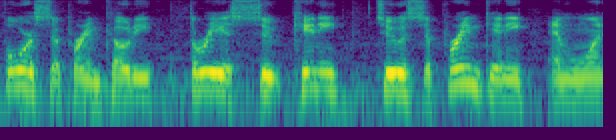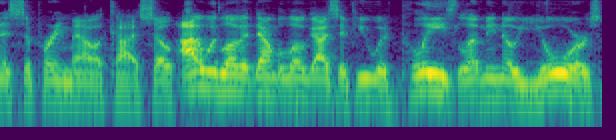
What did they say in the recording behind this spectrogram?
4 is Supreme Cody, 3 is Suit Kenny, two is Supreme Kenny, and one is Supreme Malachi. So I would love it down below, guys, if you would please let me know yours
